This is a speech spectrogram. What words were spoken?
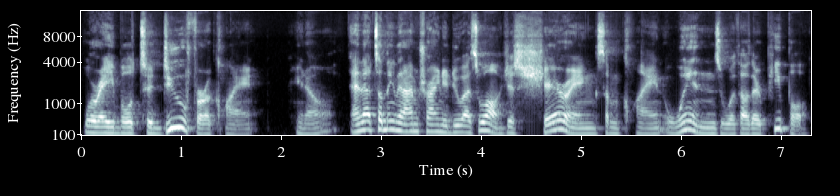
were able to do for a client, you know? And that's something that I'm trying to do as well, just sharing some client wins with other people.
